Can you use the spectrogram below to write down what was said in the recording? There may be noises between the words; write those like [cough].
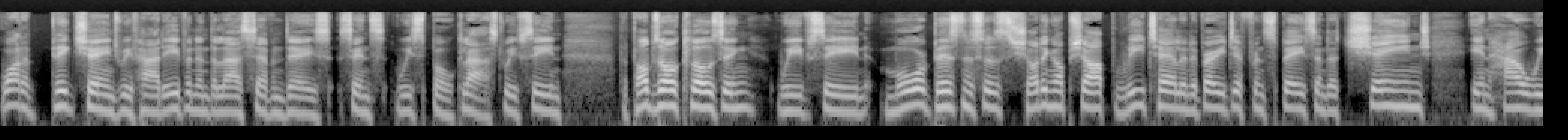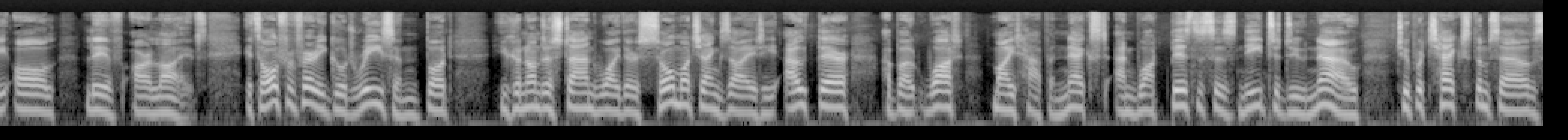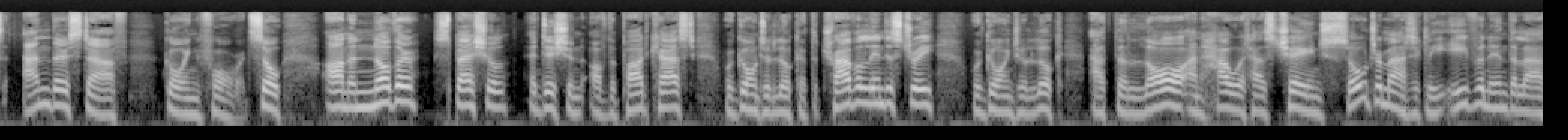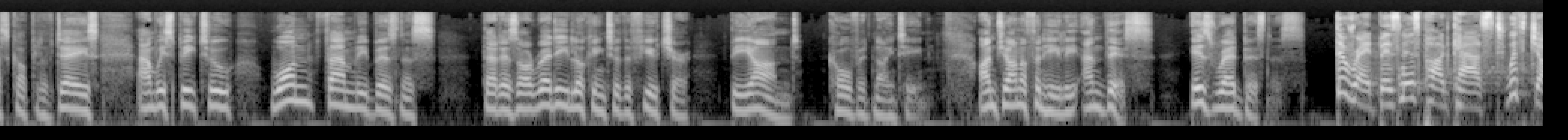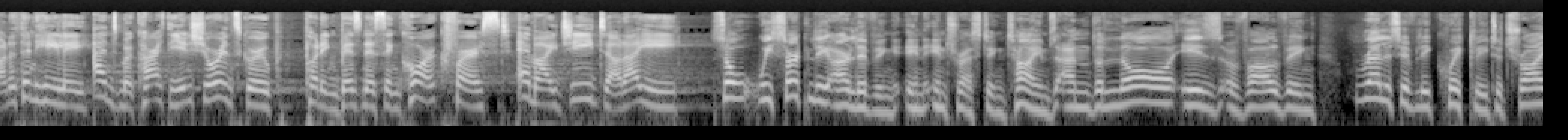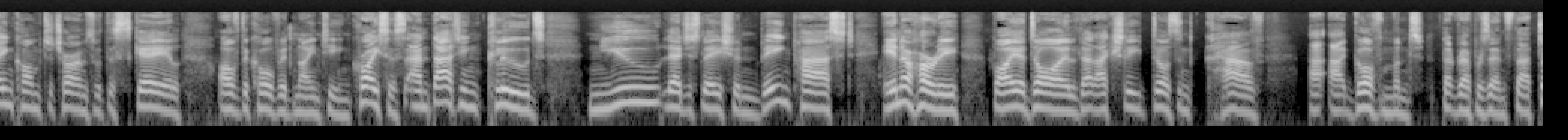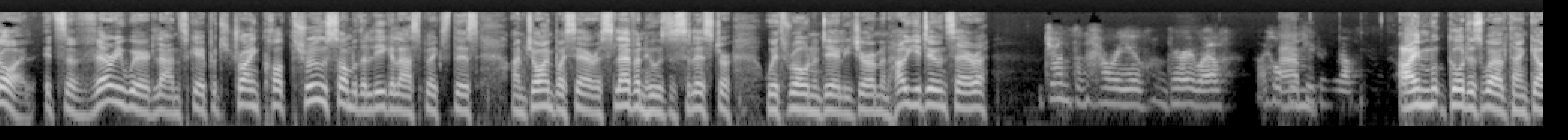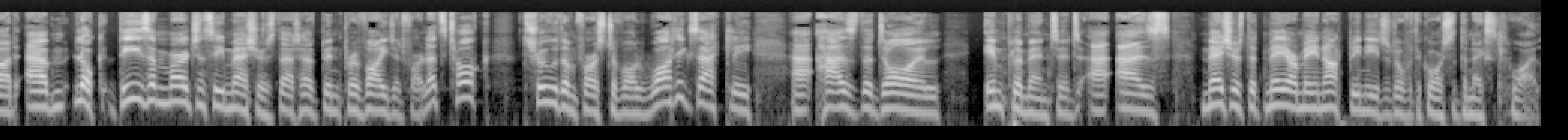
what a big change we've had even in the last seven days since we spoke last. We've seen the pubs all closing, we've seen more businesses shutting up shop, retail in a very different space, and a change in how we all live our lives. It's all for very good reason, but you can understand why there's so much anxiety out there about what might happen next and what businesses need to do now to protect themselves and their staff going forward. So, on another special edition of the podcast, we're going to look at the travel industry, we're going to look at the law and how it has changed so dramatically, even in the last couple of days, and we speak to one family business that is already looking to the future beyond COVID 19. I'm Jonathan Healy, and this is Red Business. The Red Business Podcast with Jonathan Healy and McCarthy Insurance Group, putting business in Cork first. MIG.ie. So, we certainly are living in interesting times, and the law is evolving relatively quickly to try and come to terms with the scale of the COVID 19 crisis. And that includes new legislation being passed in a hurry by a Dáil that actually doesn't have a, government that represents that Dáil. It's a very weird landscape, but to try and cut through some of the legal aspects of this, I'm joined by Sarah Slevin, who is a solicitor with Ronan Daly Jermyn. How are you doing, Sarah? Jonathan, how are you? I'm very well. I hope um, you're keeping well. I'm good as well, thank God. Um, look, these emergency measures that have been provided for, let's talk through them first of all. What exactly uh, has the Dáil implemented uh, as measures that may or may not be needed over the course of the next little while?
